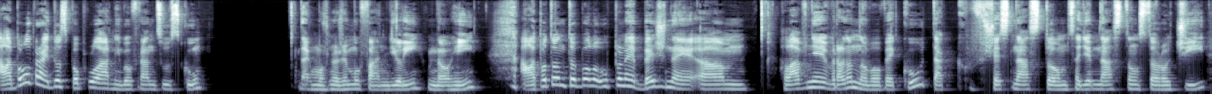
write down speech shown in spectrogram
ale bolo vraj dosť populárny vo Francúzsku tak možno, že mu fandili mnohí. Ale potom to bolo úplne bežné. Um, hlavne v ranom novoveku, tak v 16. 17. storočí,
